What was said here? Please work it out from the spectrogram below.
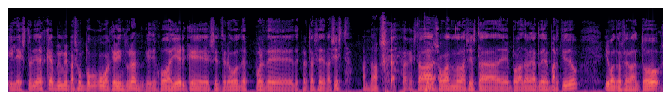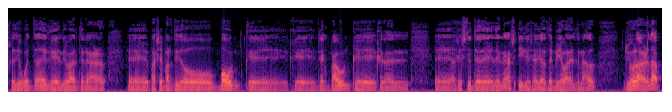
y, y la historia es que a mí me pasa un poco como a Kevin Durant, que dijo ayer que se enteró después de despertarse de la siesta. Anda. que estaba asomando la siesta de- por la tarde antes del partido y cuando se levantó se dio cuenta de que le iban a tener eh, para ese partido Bone, que, que Jack Brown, que, que era el eh, asistente de, de Nash y que se había cepillado al entrenador. Yo, la verdad,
